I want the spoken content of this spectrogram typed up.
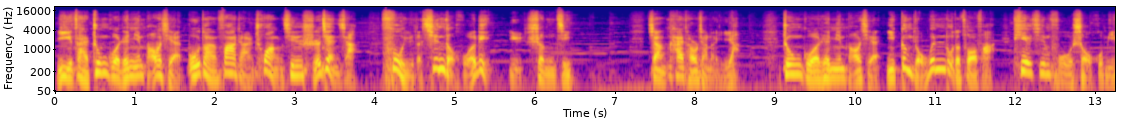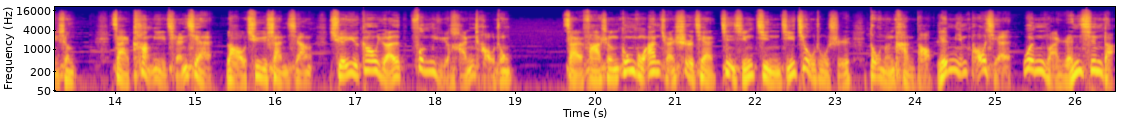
已在中国人民保险不断发展创新实践下，赋予了新的活力与生机。像开头讲的一样，中国人民保险以更有温度的做法，贴心服务，守护民生。在抗疫前线，老区山乡、雪域高原、风雨寒潮中，在发生公共安全事件进行紧急救助时，都能看到人民保险温暖人心的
